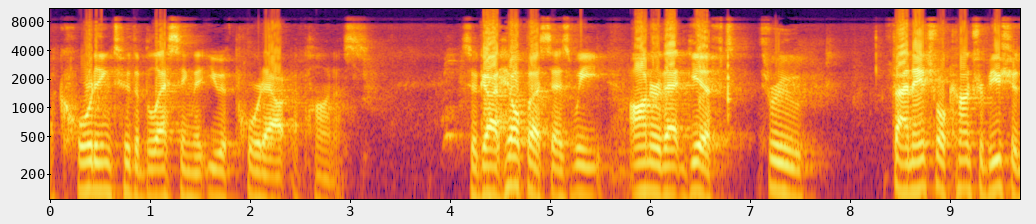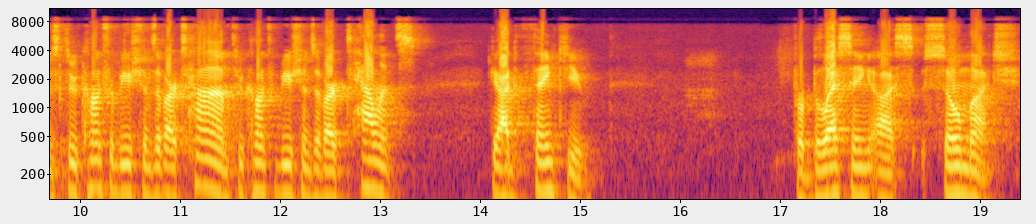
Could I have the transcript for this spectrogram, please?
according to the blessing that you have poured out upon us. So, God, help us as we honor that gift through financial contributions, through contributions of our time, through contributions of our talents. God, thank you for blessing us so much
